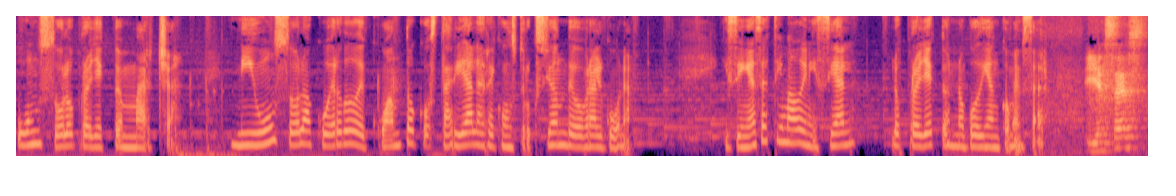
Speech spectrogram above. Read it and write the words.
un solo proyecto en marcha, ni un solo acuerdo de cuánto costaría la reconstrucción de obra alguna. Y sin ese estimado inicial, los proyectos no podían comenzar. Y esa es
